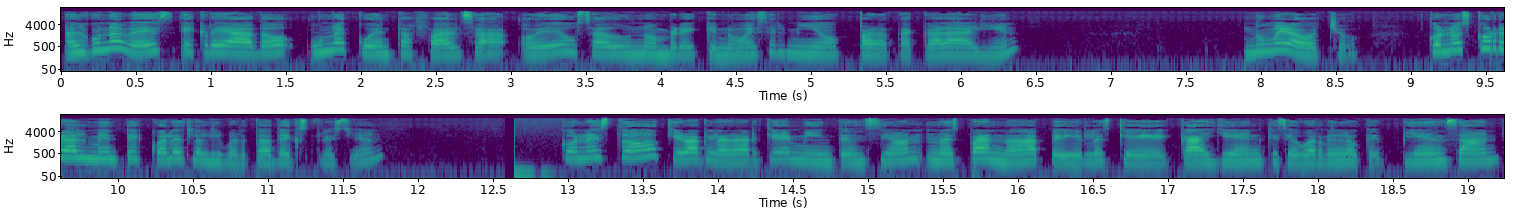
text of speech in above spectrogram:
¿Alguna vez he creado una cuenta falsa o he usado un nombre que no es el mío para atacar a alguien? Número 8. ¿Conozco realmente cuál es la libertad de expresión? Con esto quiero aclarar que mi intención no es para nada pedirles que callen, que se guarden lo que piensan,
